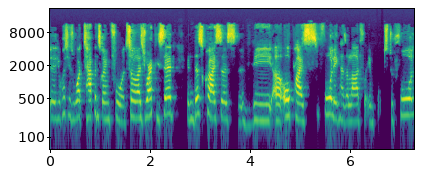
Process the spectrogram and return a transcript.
uh, your question is what happens going forward. So, as you rightly said, in this crisis, the uh, oil price falling has allowed for imports to fall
